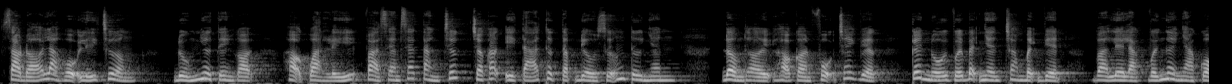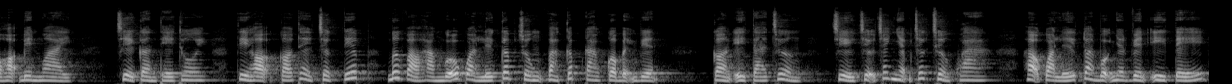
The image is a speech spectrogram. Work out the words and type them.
Sau đó là hội lý trưởng, đúng như tên gọi, họ quản lý và xem xét tăng chức cho các y tá thực tập điều dưỡng tư nhân. Đồng thời họ còn phụ trách việc kết nối với bệnh nhân trong bệnh viện và liên lạc với người nhà của họ bên ngoài. Chỉ cần thế thôi thì họ có thể trực tiếp bước vào hàng ngũ quản lý cấp trung và cấp cao của bệnh viện. Còn y tá trưởng chỉ chịu trách nhiệm trước trưởng khoa. Họ quản lý toàn bộ nhân viên y tế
